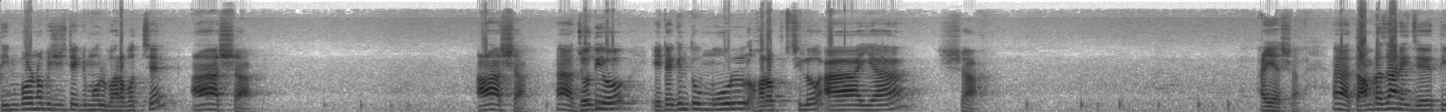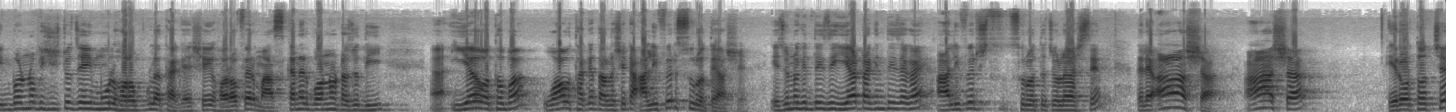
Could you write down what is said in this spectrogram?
তিন বর্ণ বিশিষ্ট একটি মূল ভারব হচ্ছে আশা। আশা। হ্যাঁ যদিও এটা কিন্তু মূল হরফ ছিল আয়া শাহ আয়াশা হ্যাঁ তো আমরা জানি যে তিন বর্ণ বিশিষ্ট যেই মূল হরফগুলো থাকে, সেই হরফের মাঝখানের বর্ণটা যদি ইয়া অথবা ওয়াও থাকে, তাহলে সেটা আলিফের সুরতে আসে। এই জন্য কিন্তু এই যে ইয়াটা কিন্তু এই জায়গায় আলিফের সুরতে চলে আসছে। তাহলে আশা আশা, এর অর্থ হচ্ছে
